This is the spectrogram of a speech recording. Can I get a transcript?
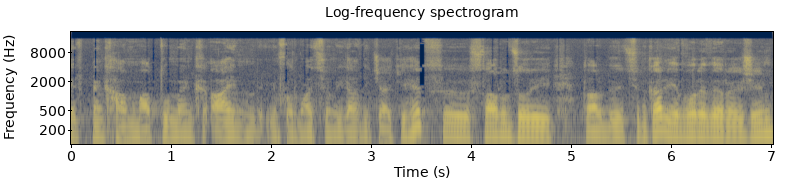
երբ մենք համատում ենք այն ինֆորմացիոն իրավիճակի հետ, սարու ձորի տարբերություն կար եւ որևէ ռեժիմ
